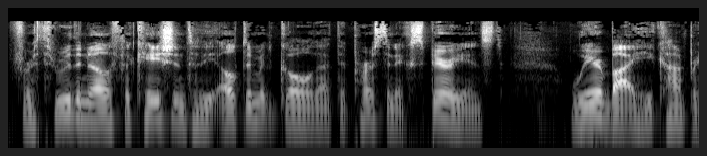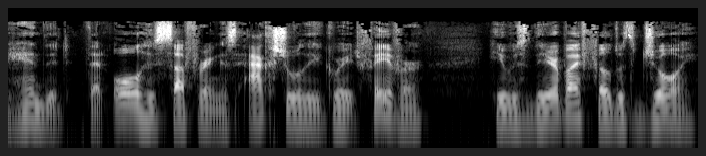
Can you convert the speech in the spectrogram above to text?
For through the nullification to the ultimate goal that the person experienced, whereby he comprehended that all his suffering is actually a great favor, he was thereby filled with joy.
